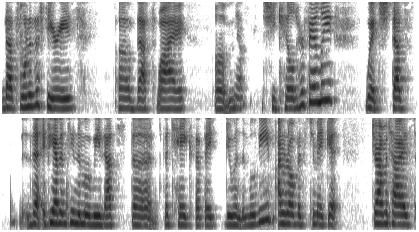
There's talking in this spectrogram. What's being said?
That's one of the theories of that's why um, Yep. she killed her family. Which that's that if you haven't seen the movie, that's the the take that they do in the movie. I don't know if it's to make it dramatized.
